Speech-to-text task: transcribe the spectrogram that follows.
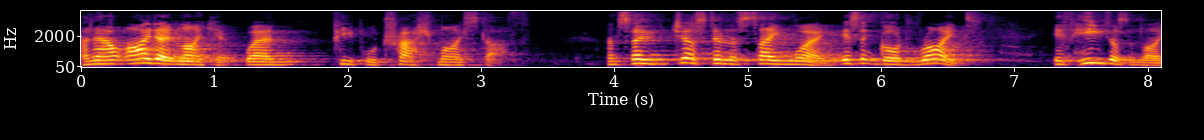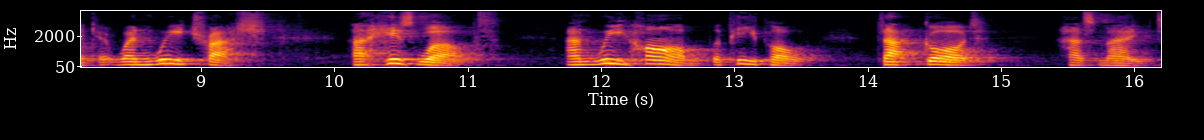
And now I don't like it when people trash my stuff. And so, just in the same way, isn't God right if He doesn't like it when we trash uh, His world and we harm the people that God has made?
